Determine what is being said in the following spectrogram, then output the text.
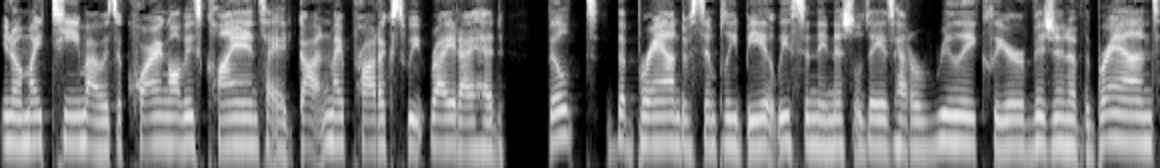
you know, my team. I was acquiring all these clients. I had gotten my product suite right. I had built the brand of Simply Be, at least in the initial days, had a really clear vision of the brand.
